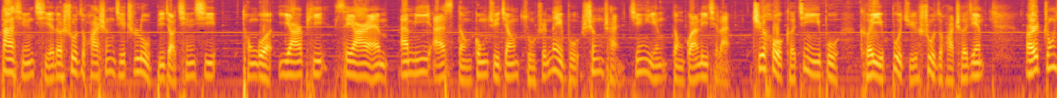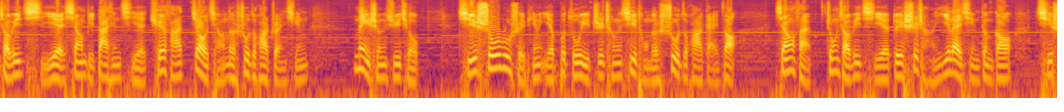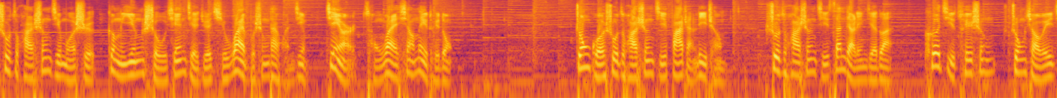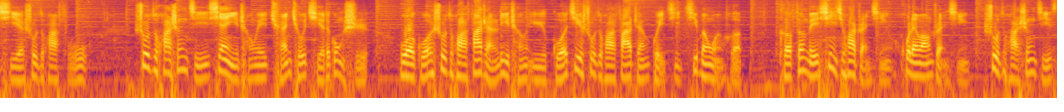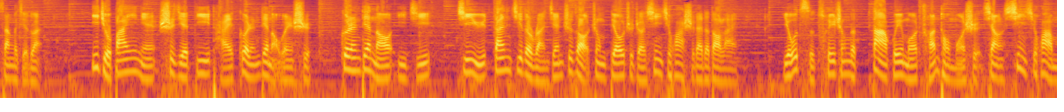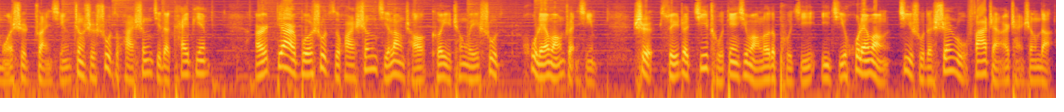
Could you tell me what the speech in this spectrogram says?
大型企业的数字化升级之路比较清晰。通过 ERP、CRM、MES 等工具将组织内部生产经营等管理起来，之后可进一步可以布局数字化车间。而中小微企业相比大型企业缺乏较强的数字化转型内生需求，其收入水平也不足以支撑系统的数字化改造。相反，中小微企业对市场依赖性更高，其数字化升级模式更应首先解决其外部生态环境。进而从外向内推动中国数字化升级发展历程。数字化升级3.0阶段，科技催生中小微企业数字化服务。数字化升级现已成为全球企业的共识。我国数字化发展历程与国际数字化发展轨迹基本吻合，可分为信息化转型、互联网转型、数字化升级三个阶段。1981年，世界第一台个人电脑问世，个人电脑以及基于单机的软件制造正标志着信息化时代的到来，由此催生的大规模传统模式向信息化模式转型，正是数字化升级的开篇。而第二波数字化升级浪潮可以称为数互联网转型，是随着基础电信网络的普及以及互联网技术的深入发展而产生的。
